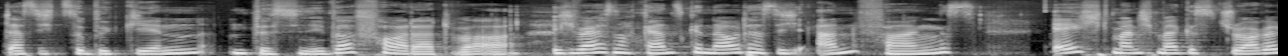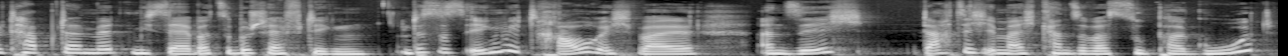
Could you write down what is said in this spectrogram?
dass ich zu Beginn ein bisschen überfordert war. Ich weiß noch ganz genau, dass ich anfangs echt manchmal gestruggelt habe damit, mich selber zu beschäftigen. Und das ist irgendwie traurig, weil an sich dachte ich immer, ich kann sowas super gut.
